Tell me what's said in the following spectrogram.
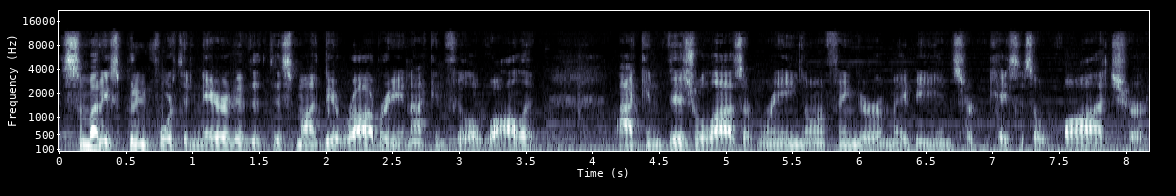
somebody's putting forth a narrative that this might be a robbery and I can feel a wallet, I can visualize a ring on a finger or maybe in certain cases a watch or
